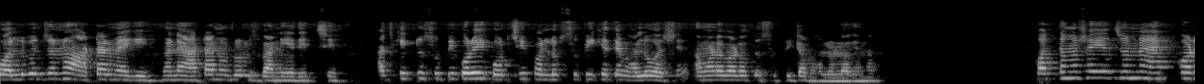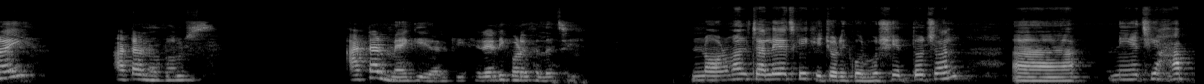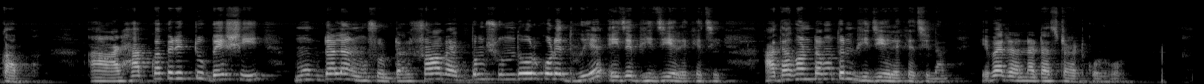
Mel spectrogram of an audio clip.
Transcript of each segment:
পল্লবের জন্য আটার ম্যাগি মানে আটা নুডলস বানিয়ে দিচ্ছি। আজকে একটু সুপি করেই করছি, পল্লব সুপি খেতে ভালোবাসে, আমার আবার অত সুপিটা ভালো লাগে না। কর্তামশাইয়ের জন্য এক কড়াই আটা নুডলস আটার ম্যাগি আর কি রেডি করে ফেলেছি। নর্মাল চালে আজকে খিচুড়ি করব, সেদ্ধ চাল নিয়েছি হাফ কাপ। আর হাফ কাপের একটু বেশি মুগ ডাল আর মুসুর ডাল সব একদম সুন্দর করে ধুয়ে এই যে ভিজিয়ে রেখেছি। আধা ঘণ্টা মতন ভিজিয়ে রেখেছিলাম। এবার রান্নাটা স্টার্ট করব।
